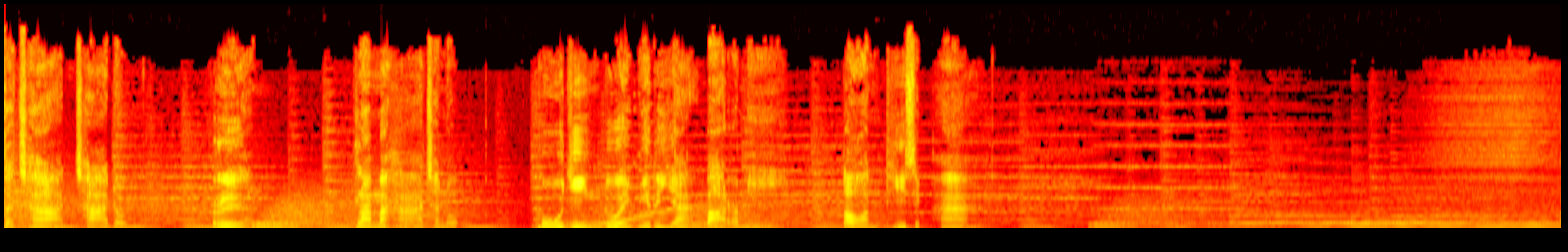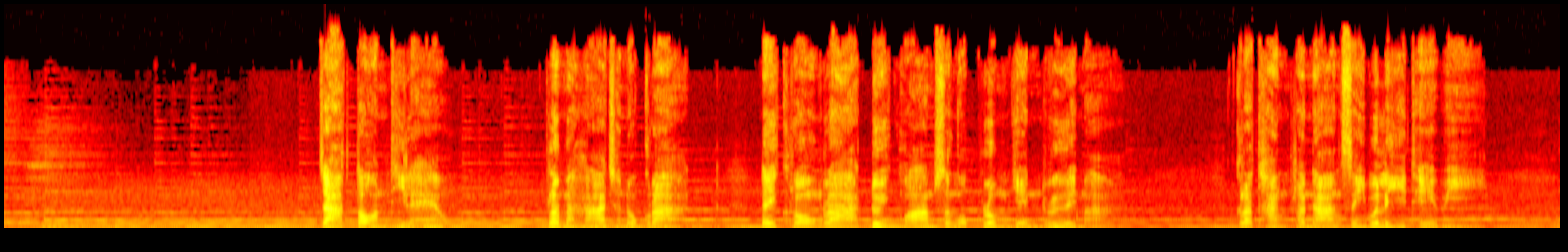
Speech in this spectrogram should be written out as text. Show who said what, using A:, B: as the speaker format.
A: ศชาติชาดก เรื่อง พระมหาชนก ผู้ยิ่งด้วยวิริยะบารมี ตอนที่15จากตอนที่แล้ว พระมหาชนกราช ได้ครองราชด้วยความสงบร่มเย็นเรื่อยมา กระทั่งพระนางศรีวลีเทวี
